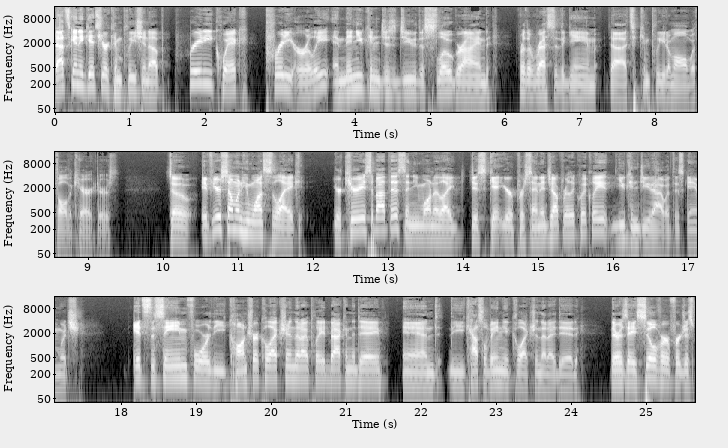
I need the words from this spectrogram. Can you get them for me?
That's going to get your completion up pretty quick, pretty early, and then you can just do the slow grind for the rest of the game uh, to complete them all with all the characters. So if you're someone who wants to like you're curious about this and you want to like just get your percentage up really quickly, you can do that with this game, which it's the same for the Contra collection that I played back in the day and the Castlevania collection that I did. There's a silver for just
